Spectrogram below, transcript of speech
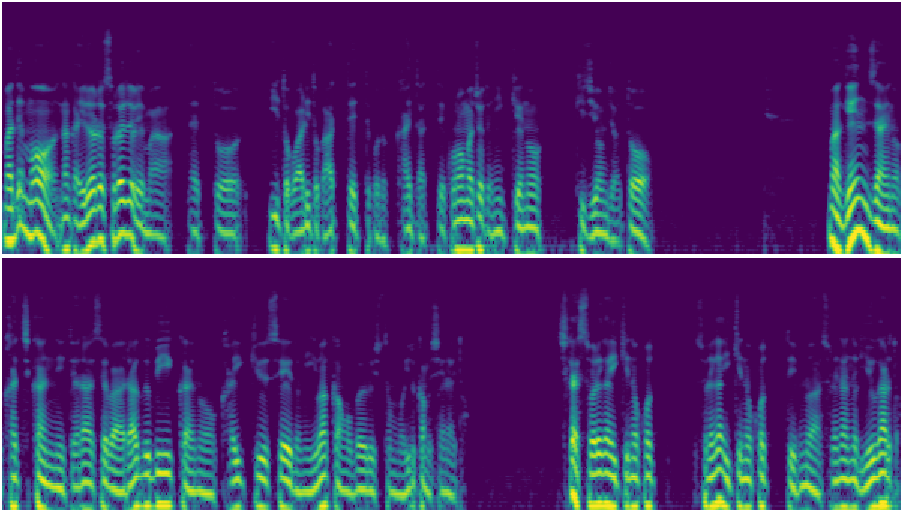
まあでもなんかいろいろそれぞれまあえっといいとこ悪いとこあってってこと書いてあってこのままちょっと日経の記事読んじゃうとまあ現在の価値観に照らせばラグビー界の階級制度に違和感を覚える人もいるかもしれないと。しかしそれが生き残っそれが生き残っているのはそれなりの理由があると。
